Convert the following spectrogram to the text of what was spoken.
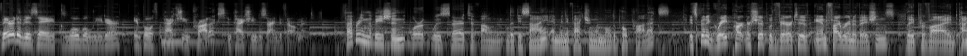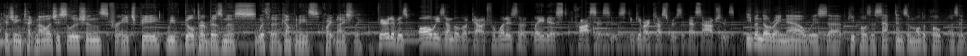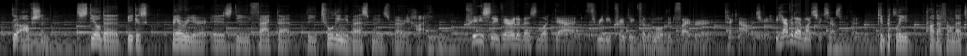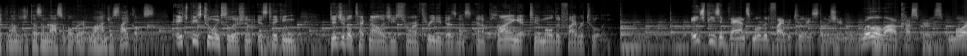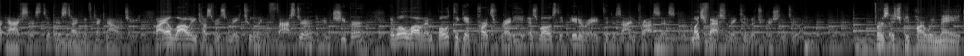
Veritiv is a global leader in both packaging products and packaging design development. Fiber Innovation work with Veritiv on the design and manufacturing of multiple products. It's been a great partnership with Veritiv and Fiber Innovations. They provide packaging technology solutions for HP. We've built our business with the companies quite nicely. Veritiv is always on the lookout for what is the latest processes to give our customers the best options. Even though right now with uh, people's acceptance of molded pulp as a good option, still the biggest barrier is the fact that the tooling investment is very high. Previously, Veritiv has looked at 3D printing for the molded fiber technology. We haven't had much success with it. Typically, product from that technology doesn't last over 100 cycles. HP's tooling solution is taking digital technologies from our 3D business and applying it to molded fiber tooling. HP's advanced molded fiber tooling solution will allow customers more access to this type of technology. By allowing customers to make tooling faster and cheaper, it will allow them both to get parts ready as well as to iterate the design process much faster than they could with traditional tooling. First HP part we made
